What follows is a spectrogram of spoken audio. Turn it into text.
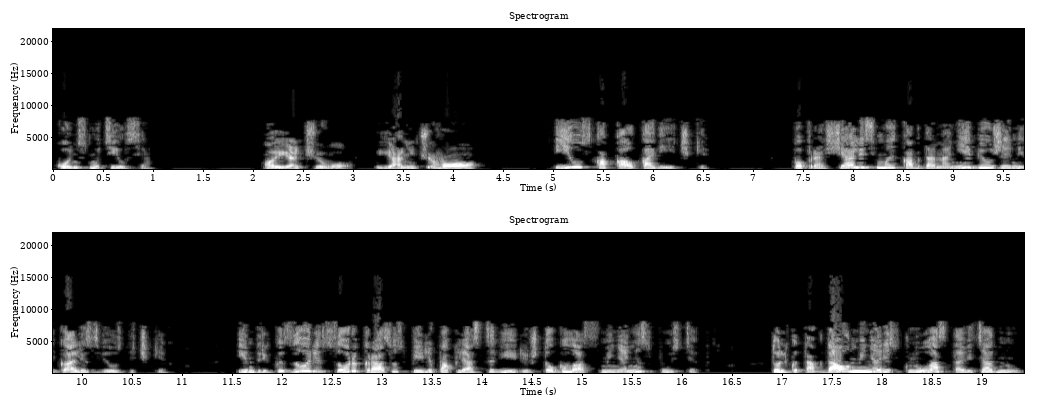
Конь смутился. — А я чего? Я ничего. И ускакал к овечке. Попрощались мы, когда на небе уже мигали звездочки. Индрик и Зори сорок раз успели поклясться Вере, что глаз с меня не спустят. Только тогда он меня рискнул оставить одну,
